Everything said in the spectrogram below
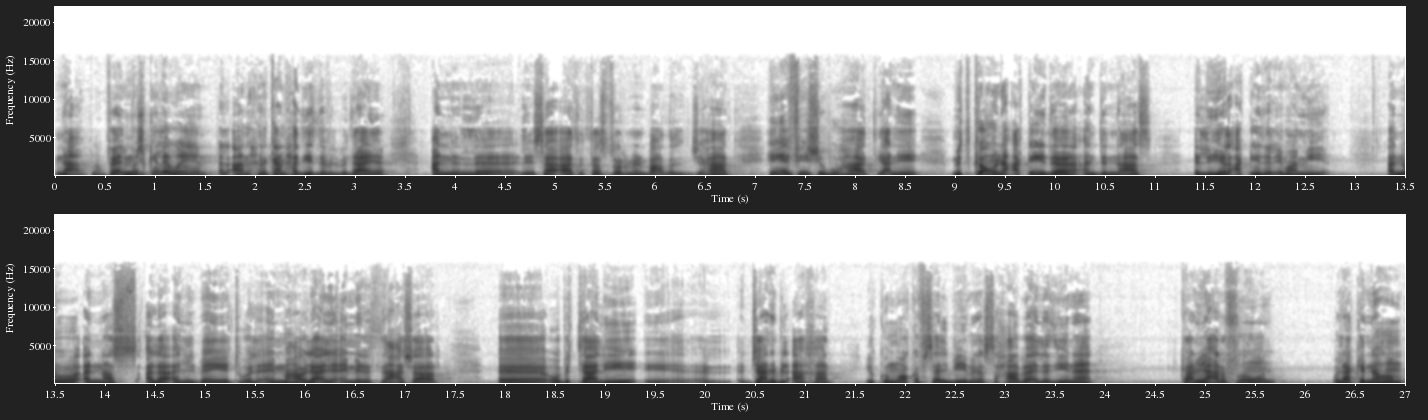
نعم. نعم. فالمشكلة وين؟ الآن إحنا كان حديثنا في البداية عن الإساءات اللي تصدر من بعض الجهات. هي في شبهات يعني متكونة عقيدة عند الناس اللي هي العقيدة الإمامية. أنه النص على أهل البيت والأئمة هؤلاء الأئمة الاثنا عشر وبالتالي آه، الجانب الآخر يكون موقف سلبي من الصحابة الذين كانوا يعرفون ولكنهم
